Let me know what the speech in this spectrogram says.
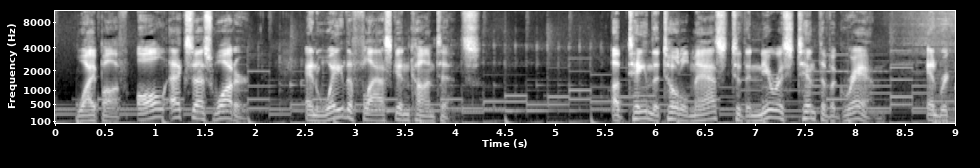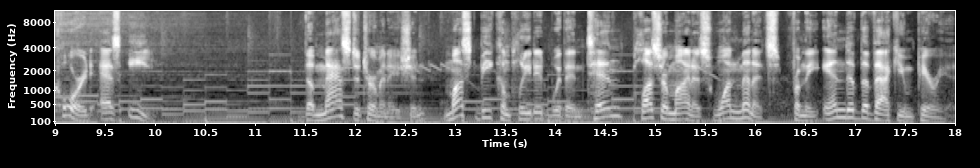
Wipe off all excess water and weigh the flask and contents. Obtain the total mass to the nearest tenth of a gram and record as E. The mass determination must be completed within 10 plus or minus 1 minutes from the end of the vacuum period.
